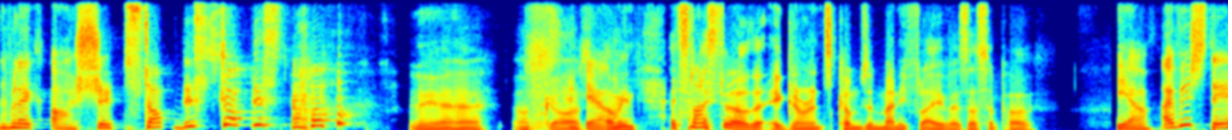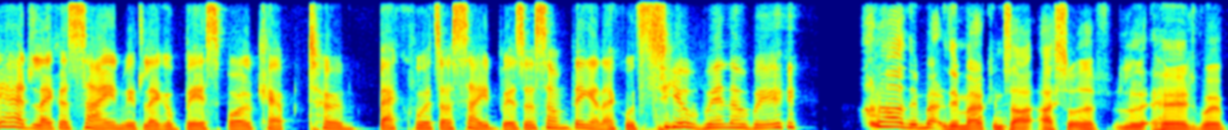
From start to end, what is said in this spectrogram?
I'm like, oh shit, stop this, stop this now. Yeah. Oh God. Yeah. I mean, it's nice to know that ignorance comes in many flavors. I suppose. yeah. I wish they had like a sign with like a baseball cap turned backwards or sideways or something and I could steer well away. Oh no, the, the Americans I, I sort of heard were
